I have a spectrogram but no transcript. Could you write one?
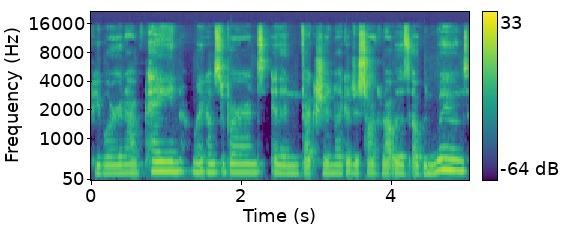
people are gonna have pain when it comes to burns and then infection, like I just talked about with those open wounds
